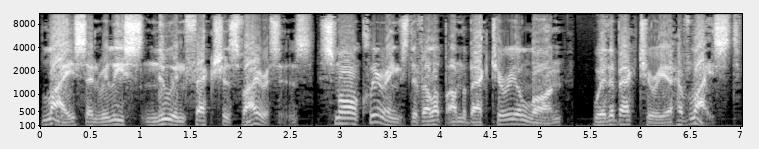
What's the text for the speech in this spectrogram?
lyse and release new infectious viruses, small clearings develop on the bacterial lawn where the bacteria have lysed.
